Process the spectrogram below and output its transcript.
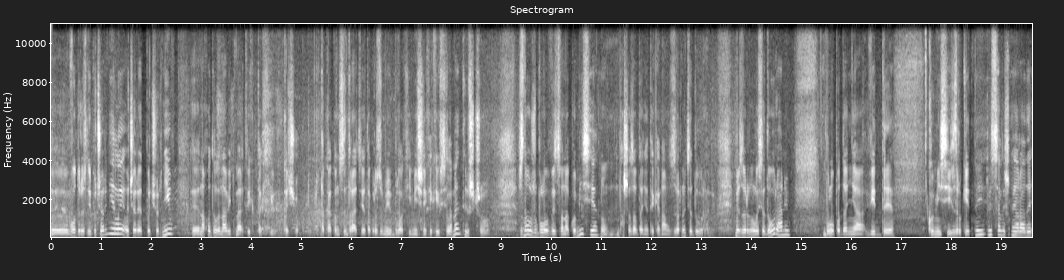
Е, Водорослі почорніли, очерет почорнів, е, знаходили навіть мертвих птахів, качок. Тобто така концентрація, я так розумію, була хімічних якихось елементів, що знову ж була визвана комісія. Ну, наше завдання таке нам звернутися до органів. Ми звернулися до органів, було подання від е, комісії з Рокитної від селищної ради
